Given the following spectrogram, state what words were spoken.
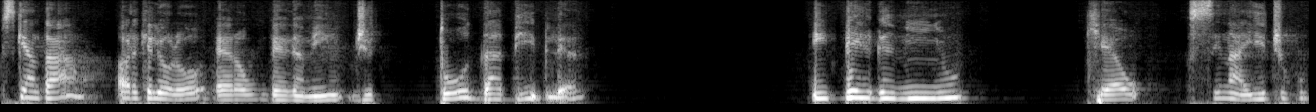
esquentar. A hora que ele orou, era um pergaminho de toda a Bíblia. Em pergaminho, que é o sinaítico,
